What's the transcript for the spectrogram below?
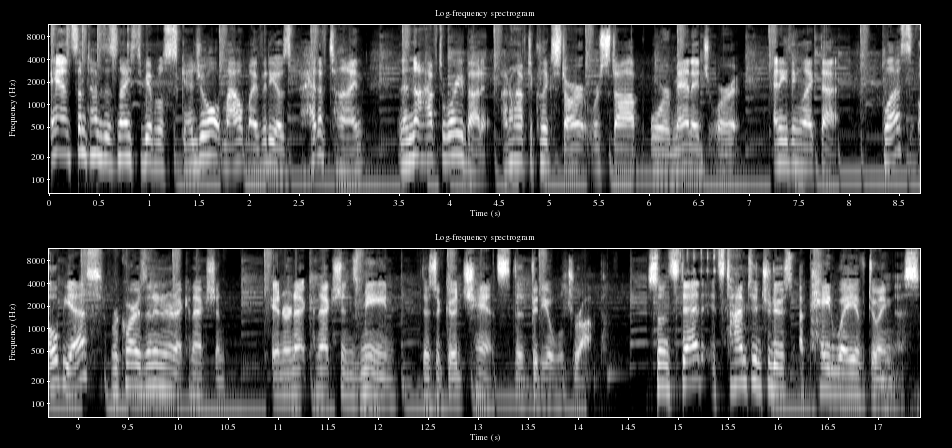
And sometimes it's nice to be able to schedule out my videos ahead of time and then not have to worry about it. I don't have to click start or stop or manage or anything like that. Plus, OBS requires an internet connection. Internet connections mean there's a good chance the video will drop. So instead, it's time to introduce a paid way of doing this.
